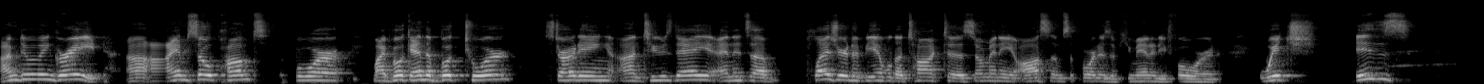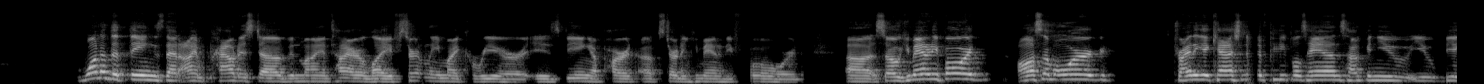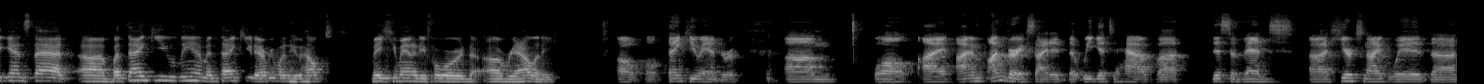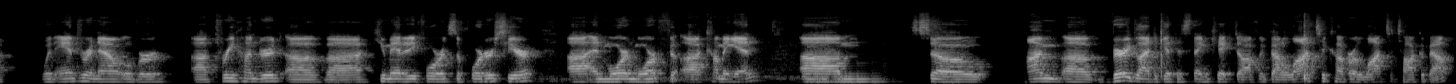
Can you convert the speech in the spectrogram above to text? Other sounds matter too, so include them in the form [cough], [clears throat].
I'm doing great. Uh, I am so pumped for my book and the book tour starting on Tuesday. And it's a pleasure to be able to talk to so many awesome supporters of Humanity Forward, which is one of the things that I'm proudest of in my entire life, certainly in my career, is being a part of starting Humanity Forward. Uh, so, Humanity Forward, awesome org, trying to get cash into people's hands. How can you you be against that? Uh, but thank you, Liam, and thank you to everyone who helped make Humanity Forward a reality. Oh, well, thank you, Andrew. Um, well, I, I'm, I'm very excited that we get to have uh, this event uh, here tonight with, uh, with Andrew and now over uh, 300 of uh, Humanity Forward supporters here and more and more uh, coming in. Um, so I'm uh, very glad to get this thing kicked off. We've got a lot to cover, a lot to talk about.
